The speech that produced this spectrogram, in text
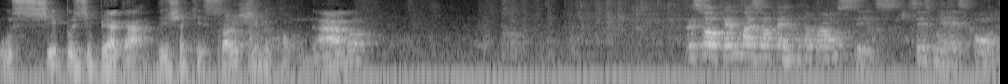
Os tipos de pH. Deixa aqui só encher meu copo d'água. Pessoal, quero fazer uma pergunta para vocês. Vocês me respondem?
